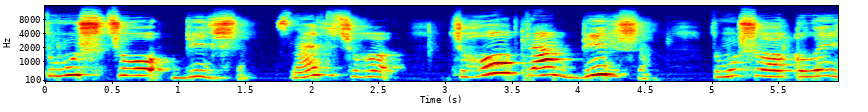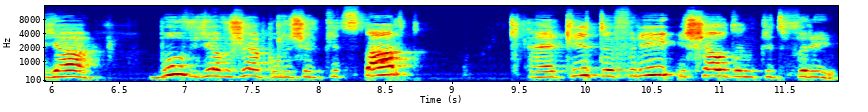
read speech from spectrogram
тому що більше. Знаєте, чого? Чого прям більше? Тому що коли я був, я вже отримав кіт старт, е, кіт фрі і ще один кіт фрі.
